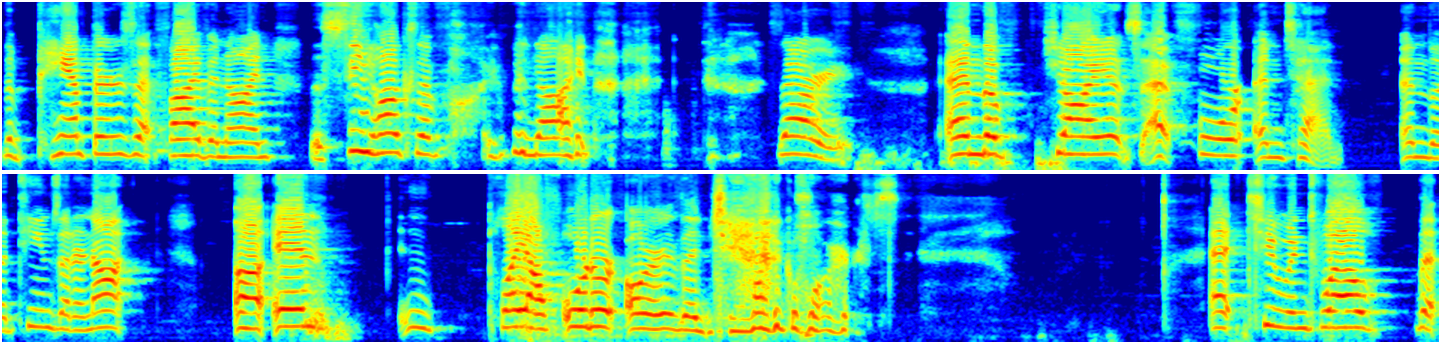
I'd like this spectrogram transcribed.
the Panthers at five and nine, the Seahawks at five and nine. Sorry, and the Giants at four and ten. And the teams that are not uh, in, in playoff order are the Jaguars at two and twelve, the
